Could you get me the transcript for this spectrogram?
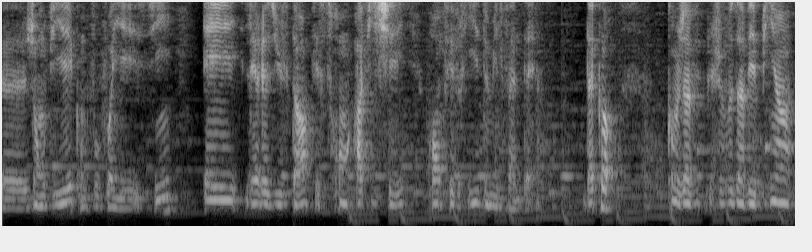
euh, janvier comme vous voyez ici et les résultats ils seront affichés en février 2021 d'accord. Comme je vous avais bien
